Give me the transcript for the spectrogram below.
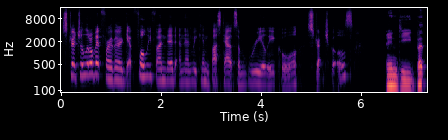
stretch a little bit further, get fully funded, and then we can bust out some really cool stretch goals. Indeed. But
